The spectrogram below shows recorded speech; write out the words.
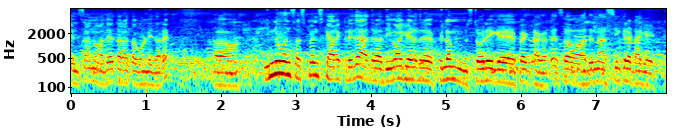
ಕೆಲಸನೂ ಅದೇ ಥರ ತೊಗೊಂಡಿದ್ದಾರೆ. ಇನ್ನೂ ಒಂದು ಸಸ್ಪೆನ್ಸ್ ಕ್ಯಾರೆಕ್ಟರ್ ಇದೆ, ಆದರೆ ಅದು ಇವಾಗ ಹೇಳಿದ್ರೆ ಫಿಲಮ್ ಸ್ಟೋರಿಗೆ ಎಫೆಕ್ಟ್ ಆಗುತ್ತೆ ಸೊ ಅದನ್ನು ಸೀಕ್ರೆಟಾಗಿ ಇಡ್ತೀನಿ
